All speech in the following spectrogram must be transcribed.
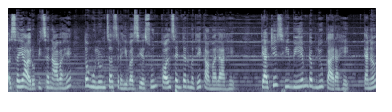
असं या आरोपीचं नाव आहे. तो मुलुंडचाच रहिवासी असून कॉल सेंटरमध्ये कामाला आहे. त्याचीच ही बीएमडब्ल्यू कार आहे. त्यानं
